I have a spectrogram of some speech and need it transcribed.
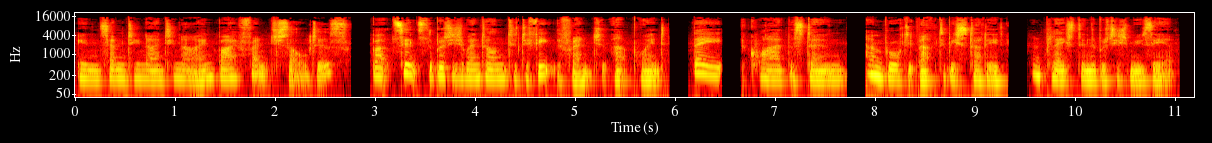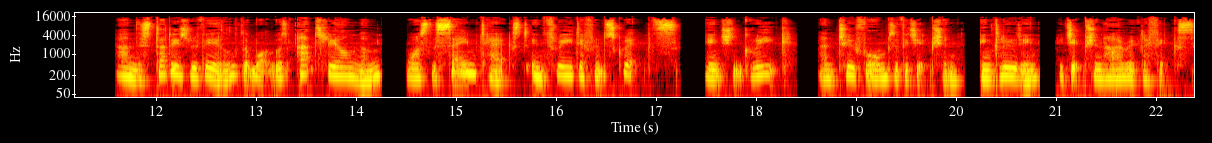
in 1799 by French soldiers, but since the British went on to defeat the French at that point, they acquired the stone and brought it back to be studied and placed in the British Museum. And the studies revealed that what was actually on them was the same text in three different scripts ancient Greek, and two forms of Egyptian, including Egyptian hieroglyphics.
